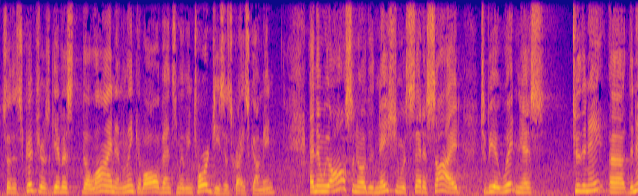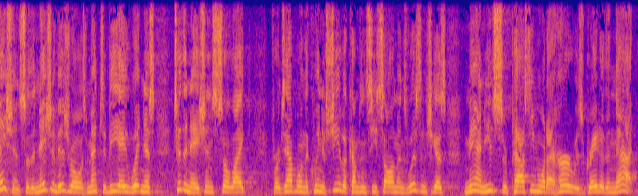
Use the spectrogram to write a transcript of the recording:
So the scriptures give us the line and link of all events moving toward Jesus Christ coming. And then we also know that the nation was set aside to be a witness to the, na- uh, the nation. So the nation of Israel was meant to be a witness to the nations. So, like, for example, when the Queen of Sheba comes and sees Solomon's wisdom, she goes, Man, you've surpassed even what I heard was greater than that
